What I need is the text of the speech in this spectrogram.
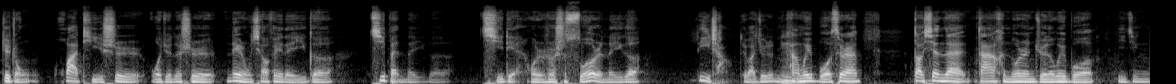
这种话题是我觉得是内容消费的一个基本的一个起点，或者说是所有人的一个立场，对吧？就是你看嗯微博，虽然到现在大家很多人觉得微博已经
